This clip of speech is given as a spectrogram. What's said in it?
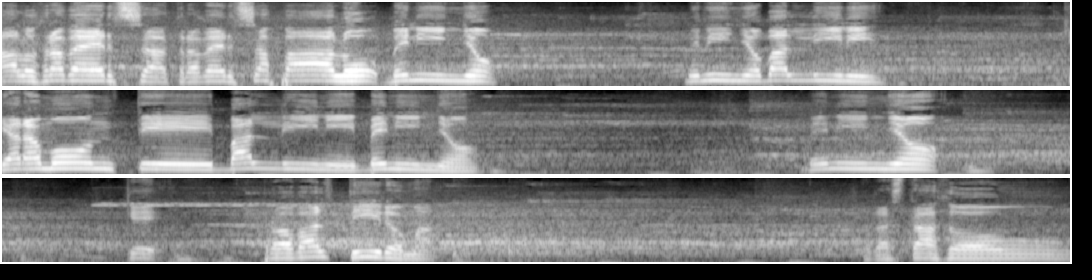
palo traversa, traversa palo, Benigno, Benigno, Ballini, Chiaramonti, Ballini, Benigno, Benigno che prova il tiro ma era stato un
